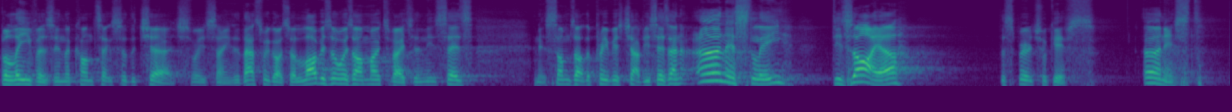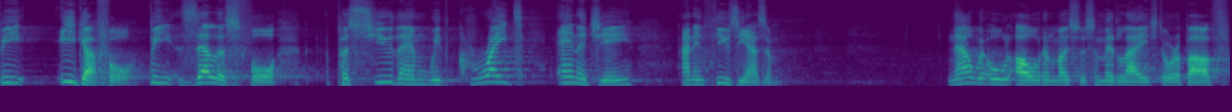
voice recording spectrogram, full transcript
believers in the context of the church. That's what he's saying. So that's what we got. So love is always our motivator. And it says, and it sums up the previous chapter. He says, and earnestly desire the spiritual gifts. Earnest. Be eager for. Be zealous for. Pursue them with great energy and enthusiasm. Now we're all old and most of us are middle aged or above.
